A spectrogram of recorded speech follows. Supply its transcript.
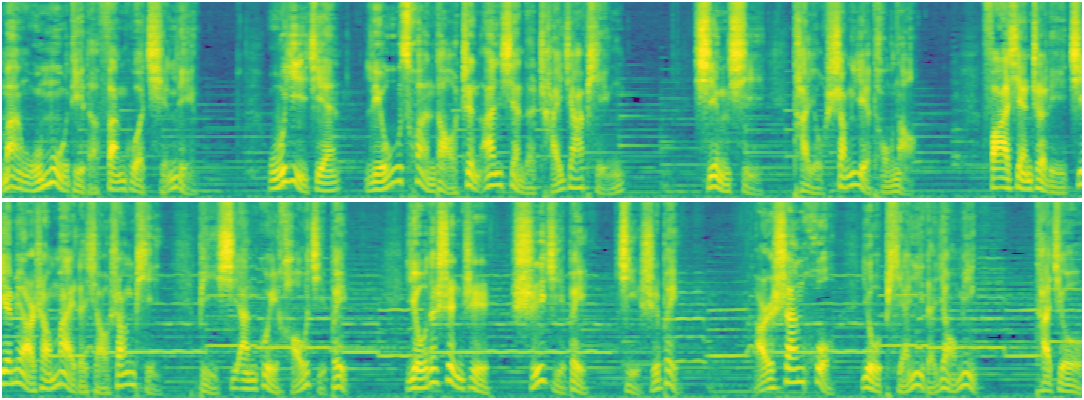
漫无目的地翻过秦岭，无意间流窜到镇安县的柴家坪。幸喜他有商业头脑，发现这里街面上卖的小商品。比西安贵好几倍，有的甚至十几倍、几十倍，而山货又便宜的要命，他就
